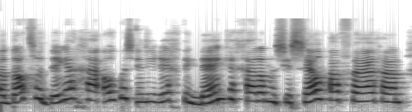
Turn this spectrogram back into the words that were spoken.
Maar dat soort dingen, ga ook eens in die richting denken. Ga dan eens jezelf afvragen,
